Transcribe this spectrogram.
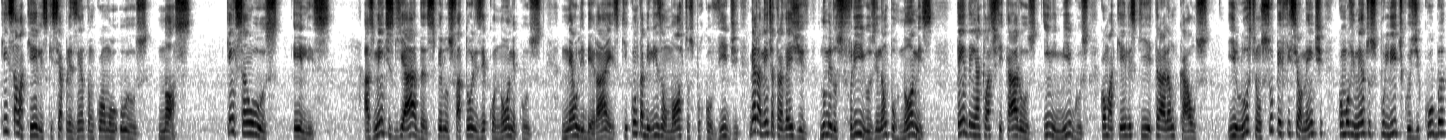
quem são aqueles que se apresentam como os nós? Quem são os eles? As mentes guiadas pelos fatores econômicos neoliberais que contabilizam mortos por Covid meramente através de números frios e não por nomes, tendem a classificar os inimigos como aqueles que trarão caos e ilustram superficialmente com movimentos políticos de Cuba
